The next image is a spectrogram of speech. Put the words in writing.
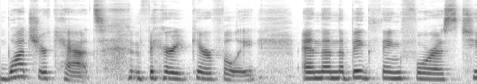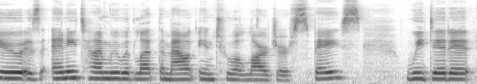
watch your cats very carefully. And then the big thing for us too is anytime we would let them out into a larger space, we did it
